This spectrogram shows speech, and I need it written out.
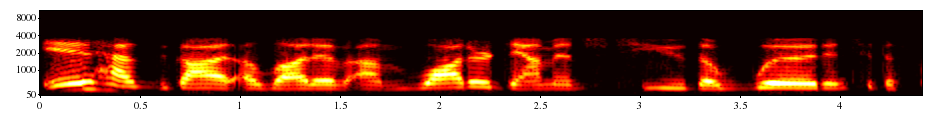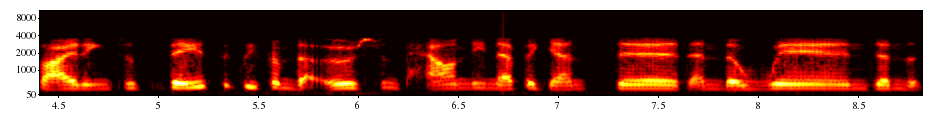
it has got a lot of um, water damage to the wood and to the siding, just basically from the ocean pounding up against it and the wind and the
